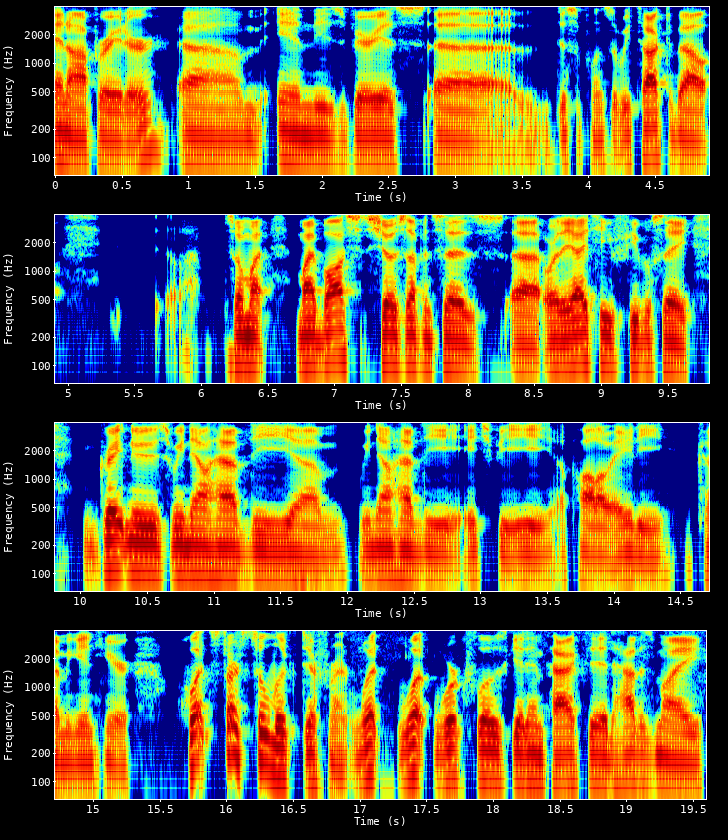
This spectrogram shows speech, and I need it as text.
an operator um, in these various uh, disciplines that we talked about. So my my boss shows up and says, uh, or the IT people say, "Great news! We now have the um, we now have the HPE Apollo 80 coming in here." What starts to look different? What what workflows get impacted? How does my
